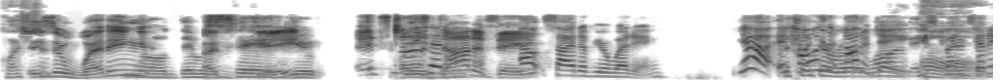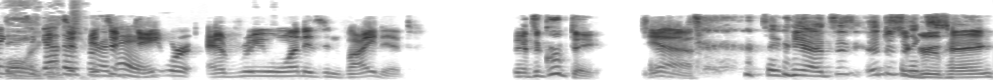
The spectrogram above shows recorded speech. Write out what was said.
question? Is it a wedding No, they were a saying date? you're- It's not, said not a date. outside of your wedding. Yeah, it, It's how like is a it not real oh, a long, date? You're expensive getting date. together It's, a, for it's a a day. date where everyone is invited. It's a group date. Yeah. It's like Yeah, it's just, it's just a group s- hang.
